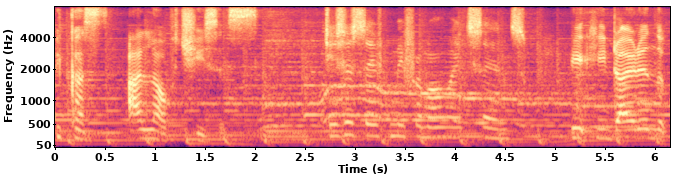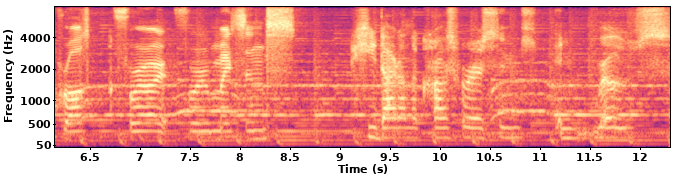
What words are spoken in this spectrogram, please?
because I love Jesus. Jesus saved me from all my sins. He, he died in the cross for our, for my sins. He died on the cross for our sins and rose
